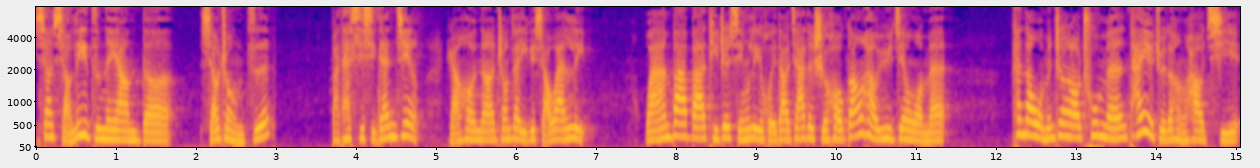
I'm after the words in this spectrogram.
像小栗子那样的。小种子，把它洗洗干净，然后呢，装在一个小碗里。晚安，爸爸提着行李回到家的时候，刚好遇见我们。看到我们正要出门，他也觉得很好奇。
